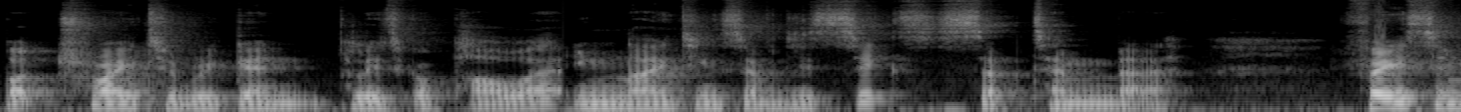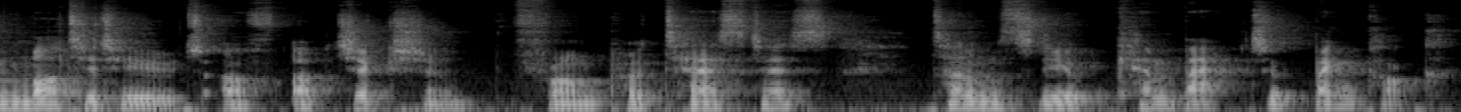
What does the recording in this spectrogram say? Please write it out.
but tried to regain political power in 1976 September. Facing multitudes of objection from protesters, Nong still came back to Bangkok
